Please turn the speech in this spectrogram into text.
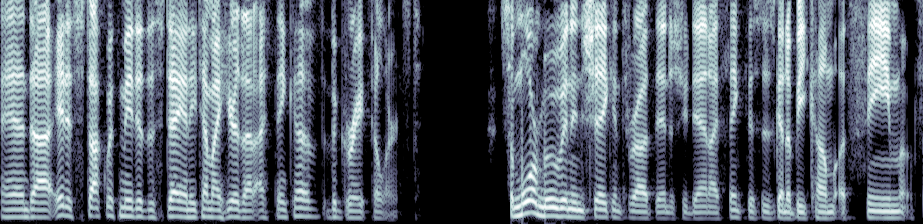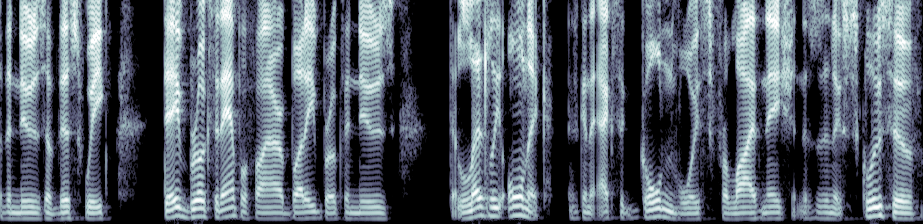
and uh, it has stuck with me to this day. Anytime I hear that, I think of the great Phil Ernst. Some more moving and shaking throughout the industry, Dan. I think this is going to become a theme for the news of this week. Dave Brooks at Amplify, our buddy, broke the news that Leslie Olnick is going to exit Golden Voice for Live Nation. This is an exclusive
